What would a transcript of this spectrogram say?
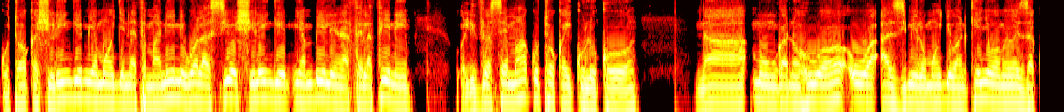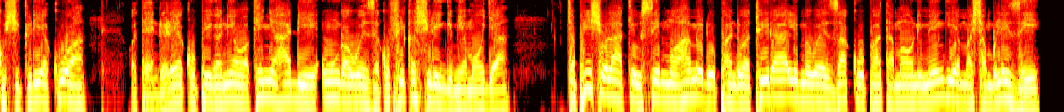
kutoka shilingi mia moja na themanini wala sio shilingi mia mbili na thelathini walivyosema kutoka ikulu kuu. Na muungano huo wa Azimio la Umoja wa Kenya wameweza kushikilia kuwa wataendelea kupigania Wakenya hadi unga uweze kufika shilingi mia moja. Chapisho lake Hussein Mohamed upande wa Twitter limeweza kupata maoni mengi ya mashambulizi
